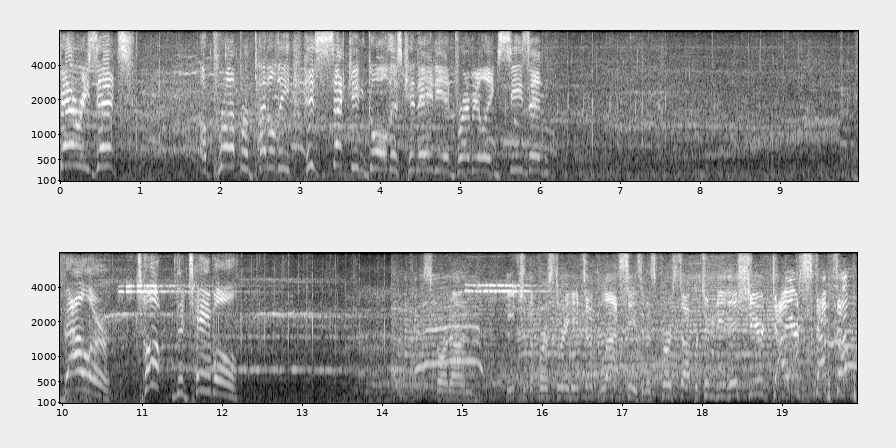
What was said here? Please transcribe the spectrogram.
buries it. A proper penalty, his second goal this Canadian Premier League season. Valour top the table. Scored on each of the first three he took last season. His first opportunity this year. Dyer steps up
